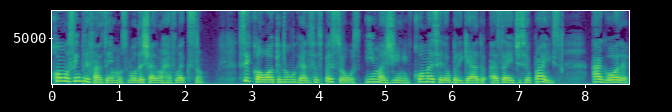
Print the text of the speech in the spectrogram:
Como sempre fazemos, vou deixar uma reflexão. Se coloque no lugar dessas pessoas e imagine como é ser obrigado a sair de seu país. Agora,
